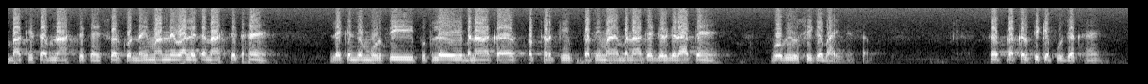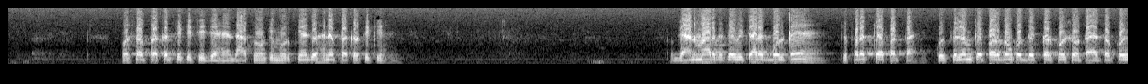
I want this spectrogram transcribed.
बाकी सब नास्तिक है। ईश्वर को नहीं मानने वाले तो नास्तिक हैं। लेकिन जो मूर्ति, पुतले बनाकर, पत्थर की प्रतिमाएँ बना के गिड़गिड़ाते हैं, वो भी उसी के भाई है सब। सब प्रकृति के पूजक हैं। वो सब प्रकृति की चीज़ें हैं, धातुओं की मूर्तियाँ जो है ना प्रकृति की हैं। तो ज्ञान मार्ग के विचारक बोलते हैं कि फ़र्क क्या पड़ता है? कोई फ़िल्म के पर्दों को देखकर खुश होता है तो कोई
